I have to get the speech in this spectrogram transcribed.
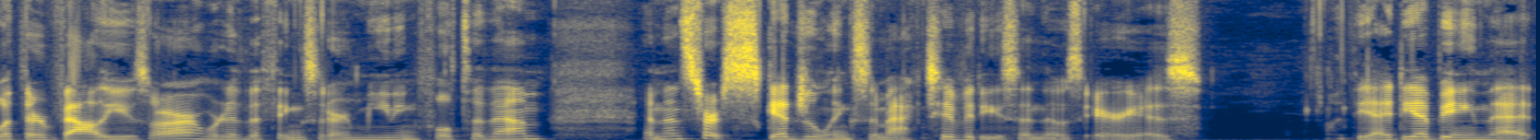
what their values are, what are the things that are meaningful to them, and then start scheduling some activities in those areas. With the idea being that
